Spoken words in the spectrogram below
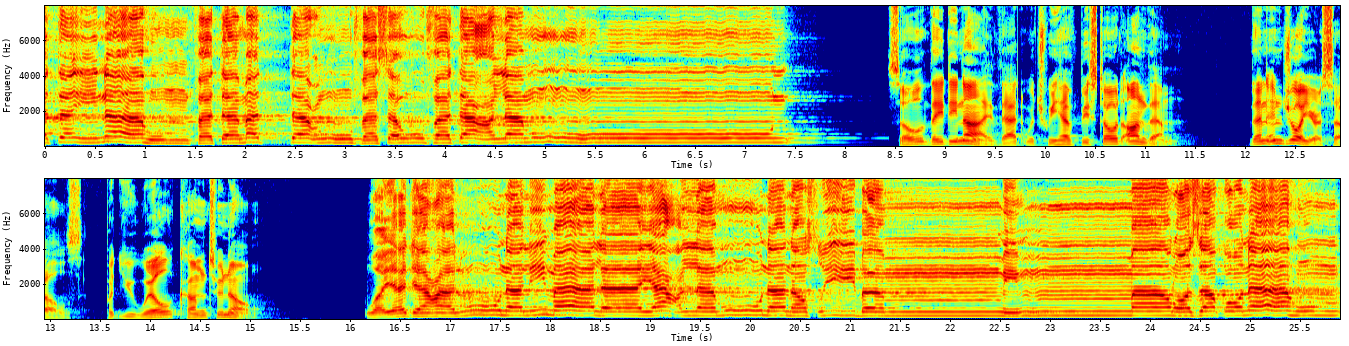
اتيناهم فتمتعوا فسوف تعلمون So they deny that which we have bestowed on them. Then enjoy yourselves, but you will come to know. ويجعلون لما لا يعلمون نصيبا مما رزقناهم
